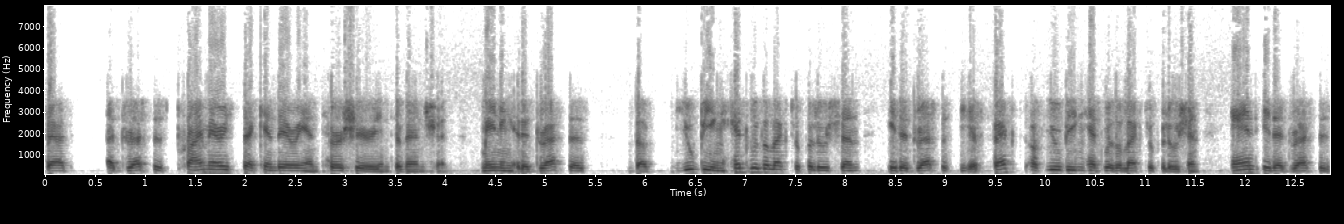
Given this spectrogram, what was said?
that addresses primary, secondary, and tertiary intervention, meaning it addresses the you being hit with electropollution, it addresses the effects of you being hit with electro pollution, and it addresses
